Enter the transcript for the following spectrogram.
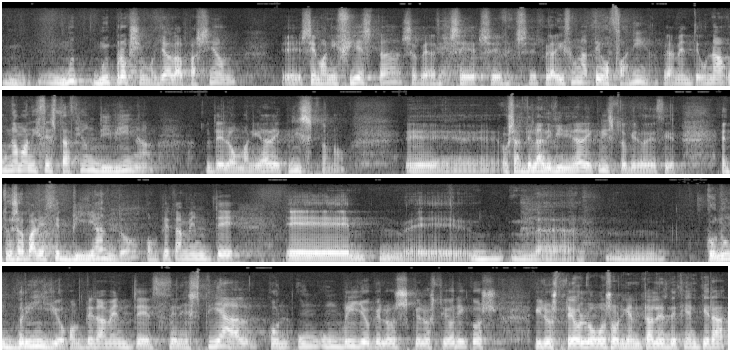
muy, próximo ya a la pasión, eh, se manifiesta, se, realiza una teofanía, realmente, una, manifestación divina de la humanidad de Cristo. Eh, o sea, de la divinidad de Cristo, quiero decir. Entonces aparece brillando completamente con un brillo completamente celestial, con un, brillo que los, que los, teóricos y los teólogos orientales decían que era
